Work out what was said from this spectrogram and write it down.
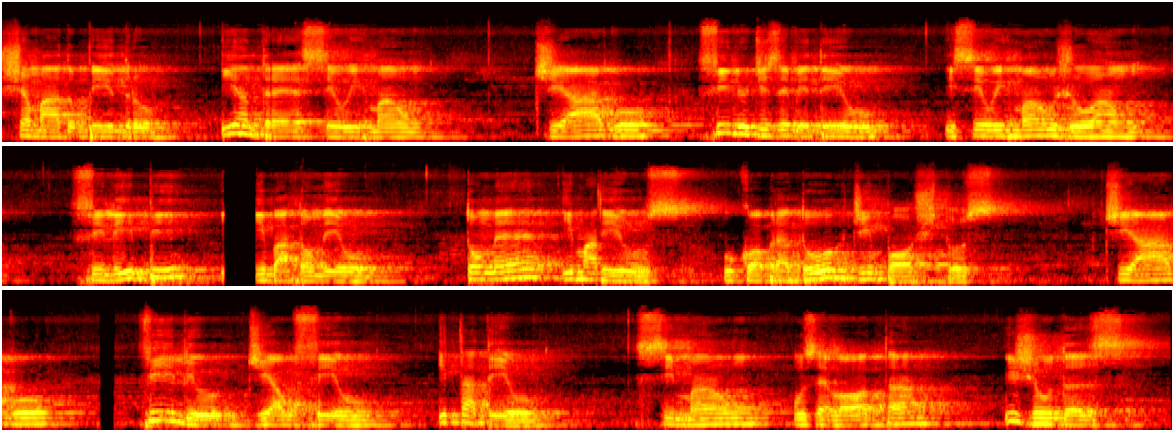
chamado Pedro, e André, seu irmão, Tiago, filho de Zebedeu, e seu irmão João, Felipe e Bartolomeu, Tomé e Mateus, o cobrador de impostos, Tiago, filho de Alfeu e Tadeu, Simão o Zelota e Judas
